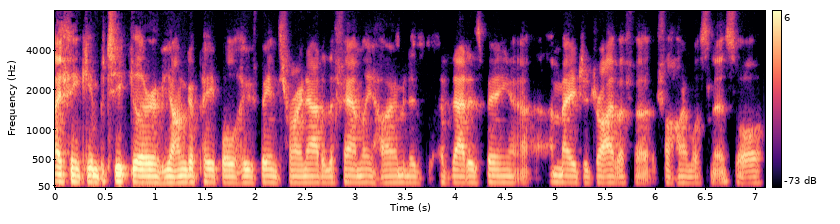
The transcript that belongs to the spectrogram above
I think in particular of younger people who've been thrown out of the family home, and of that as being a, a major driver for for homelessness, or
